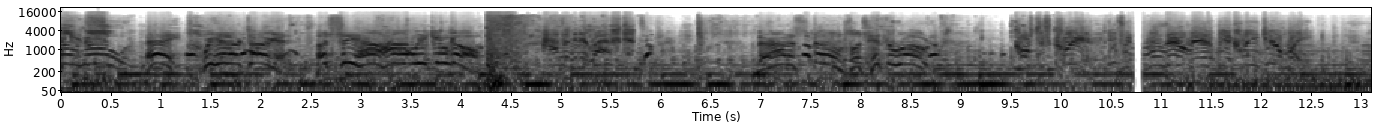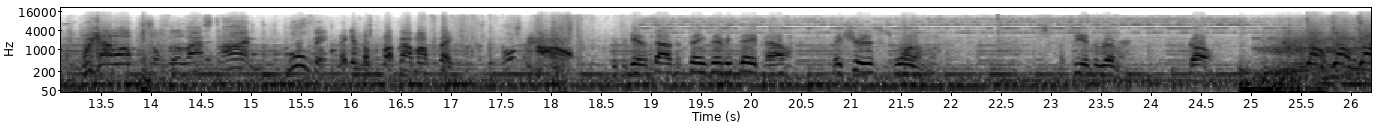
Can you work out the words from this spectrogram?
no, no! Hey, we hit our target. Let's see how high we can go. Half minute left. They're out of stones. Let's hit the road. Coast is clear. If we move now, man, it'll be a clean getaway. We got what? So for the last time, move it. Now get the fuck out of my face. Oh. You forget a thousand things every day, pal. Make sure this is one of them. I'll see you at the river. Go. Go, go, go!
